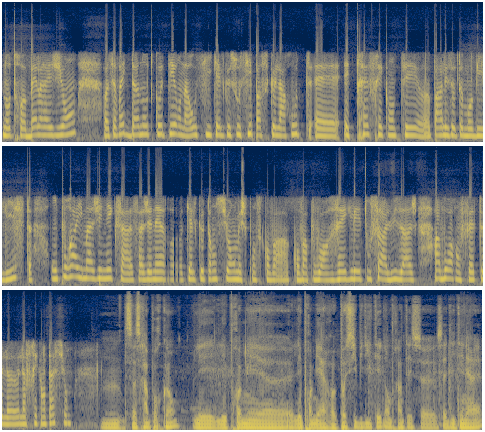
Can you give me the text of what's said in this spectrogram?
notre belle région. Euh, C'est vrai que d'un autre côté, on a aussi quelques soucis parce que la route est, est très fréquentée euh, par les automobilistes. On pourra imaginer que ça, ça génère euh, quelques tensions, mais je pense qu'on va qu'on va pouvoir régler tout ça à l'usage, avoir en fait le- la fréquentation. Hum, Ça sera pour quand les, les premiers euh, les premières possibilités d'emprunter ce, cet itinéraire?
